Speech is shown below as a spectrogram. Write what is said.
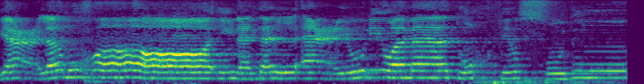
يعلم خائنة الأعين وما تخفي الصدور.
